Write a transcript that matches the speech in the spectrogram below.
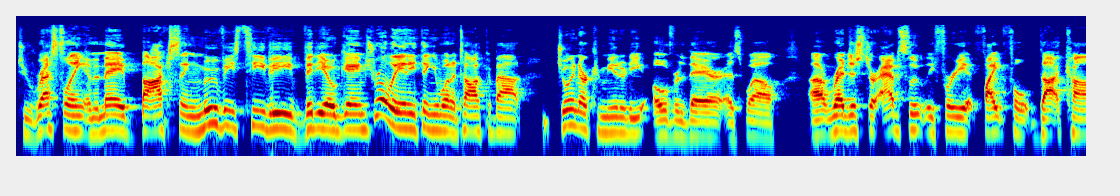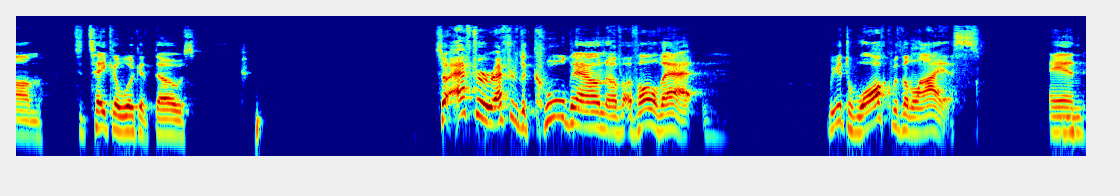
to wrestling, MMA, boxing, movies, TV, video games, really anything you want to talk about. Join our community over there as well. Uh, register absolutely free at Fightful.com to take a look at those. So after after the cool down of, of all that, we get to walk with Elias. And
